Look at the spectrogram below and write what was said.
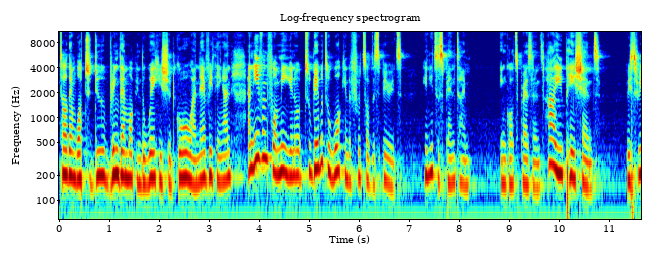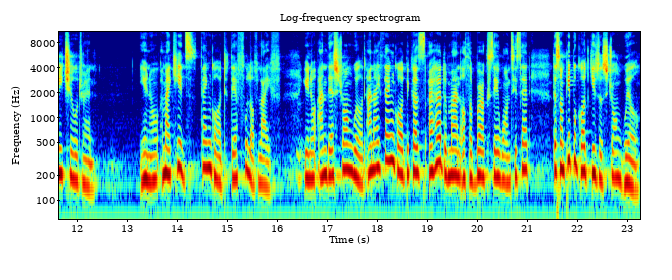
tell them what to do, bring them up in the way he should go and everything. And, and even for me, you know, to be able to walk in the fruits of the Spirit, you need to spend time in God's presence. How are you patient with three children? You know, and my kids, thank God, they're full of life you know, and they're strong willed. And I thank God because I heard a man, Arthur Burk, say once, he said, There's some people God gives a strong will,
